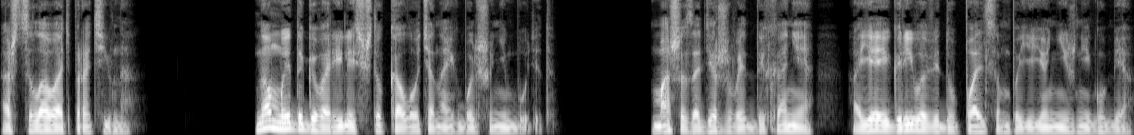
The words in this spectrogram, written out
Аж целовать противно. Но мы договорились, что колоть она их больше не будет. Маша задерживает дыхание, а я игриво веду пальцем по ее нижней губе.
